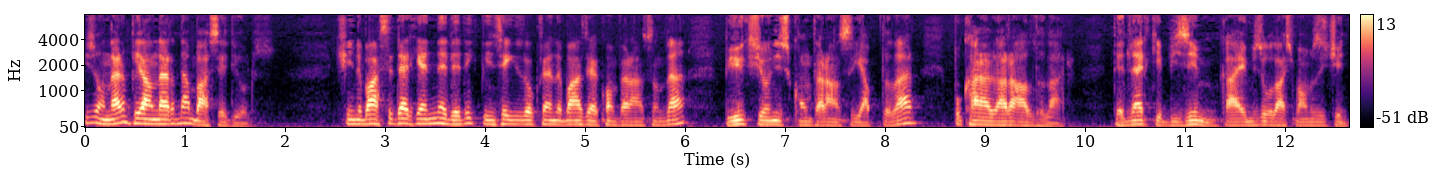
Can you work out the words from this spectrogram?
Biz onların planlarından bahsediyoruz. Şimdi bahsederken ne dedik? 1890'da Basel konferansında Büyük Siyonist konferansı yaptılar. Bu kararları aldılar. Dediler ki bizim gayemize ulaşmamız için,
